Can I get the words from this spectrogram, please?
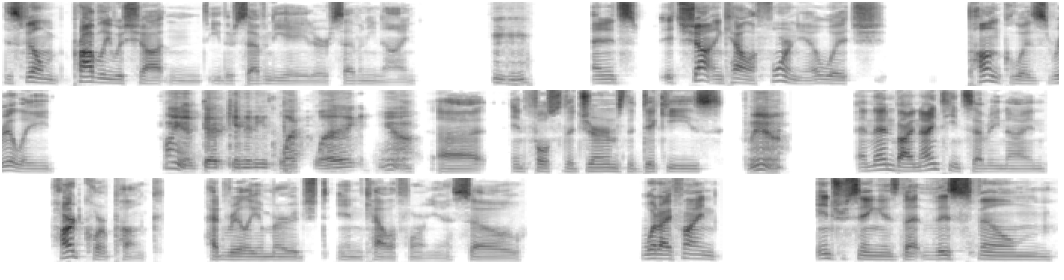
This film probably was shot in either 78 or 79. Mm-hmm. And it's it's shot in California, which punk was really Oh yeah, Dead Kennedys, Black Flag. Yeah. uh in full of the germs, the Dickies. Yeah. And then by 1979, hardcore punk had really emerged in California. So what I find interesting is that this film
